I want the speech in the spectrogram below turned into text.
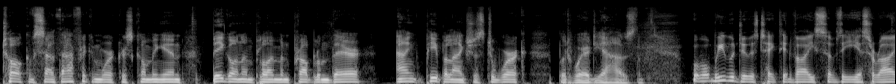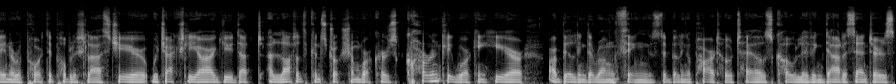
Talk of South African workers coming in, big unemployment problem there, ang- people anxious to work, but where do you house them? Well, what we would do is take the advice of the ESRI in a report they published last year, which actually argued that a lot of the construction workers currently working here are building the wrong things. They're building apart hotels, co living data centres.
